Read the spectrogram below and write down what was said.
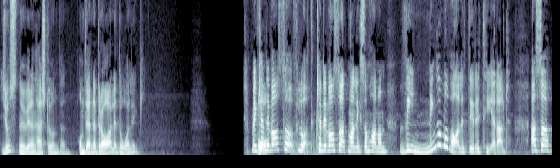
just nu i den här stunden. Om den är bra eller dålig. Men kan och, det vara så, förlåt, kan det vara så att man liksom har någon vinning av att vara lite irriterad? Alltså,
